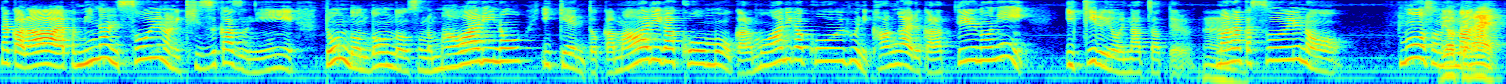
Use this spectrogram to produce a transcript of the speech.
だからやっぱみんなにそういうのに気づかずにどんどんどんどんその周りの意見とか周りがこう思うから周りがこういうふうに考えるからっていうのに生きるようになっちゃってる、うん、まあなんかそういうのもその今ね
